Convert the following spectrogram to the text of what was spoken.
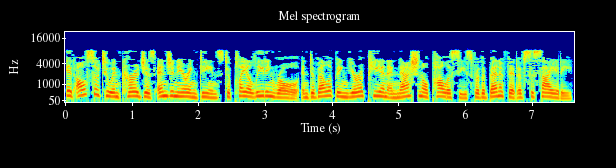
It also to encourages engineering deans to play a leading role in developing European and national policies for the benefit of society.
